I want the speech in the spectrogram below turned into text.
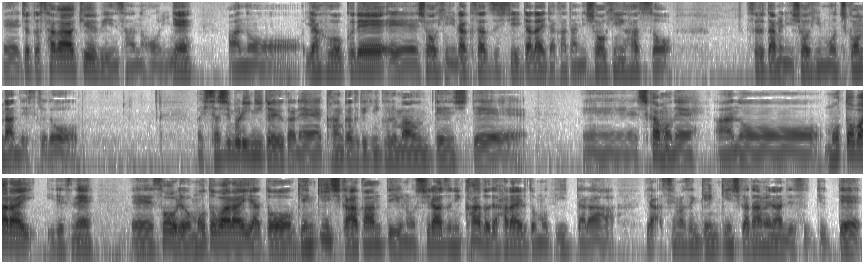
えー、ちょっと佐川急便さんの方にね、あの、ヤフオクで、えー、商品落札していただいた方に商品発送するために商品持ち込んだんですけど、まあ、久しぶりにというかね、感覚的に車を運転して、えー、しかもね、あのー、元払いですね。えー、送料元払いやと現金しかあかんっていうのを知らずにカードで払えると思って行ったら、いや、すいません、現金しかダメなんですって言って、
